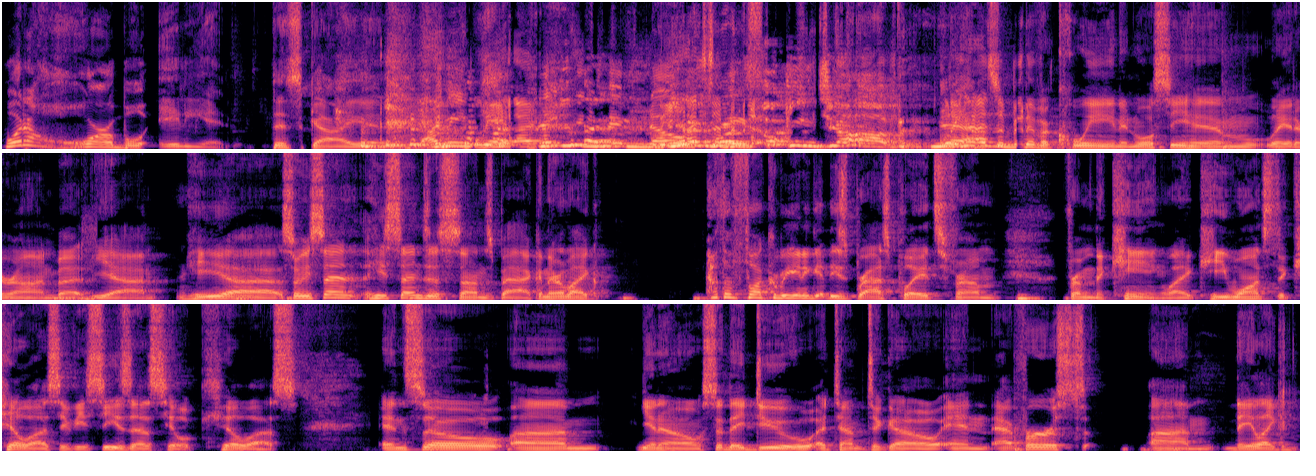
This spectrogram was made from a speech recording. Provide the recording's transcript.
What a horrible idiot this guy is. I mean, Lehi- making him know. He has a fucking job. Lee has a bit of a queen, and we'll see him later on. But yeah, he uh so he sent he sends his sons back, and they're like, "How the fuck are we gonna get these brass plates from from the king? Like he wants to kill us. If he sees us, he'll kill us." And so um you know, so they do attempt to go, and at first um they like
